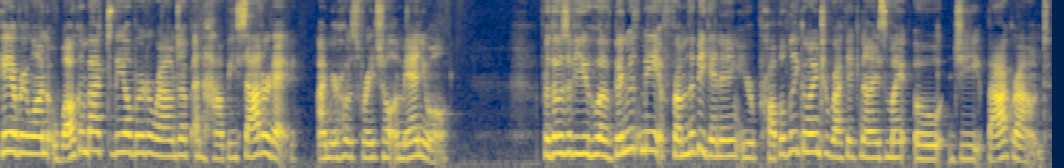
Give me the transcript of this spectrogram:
Hey everyone, welcome back to the Alberta Roundup and happy Saturday. I'm your host, Rachel Emmanuel. For those of you who have been with me from the beginning, you're probably going to recognize my OG background.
